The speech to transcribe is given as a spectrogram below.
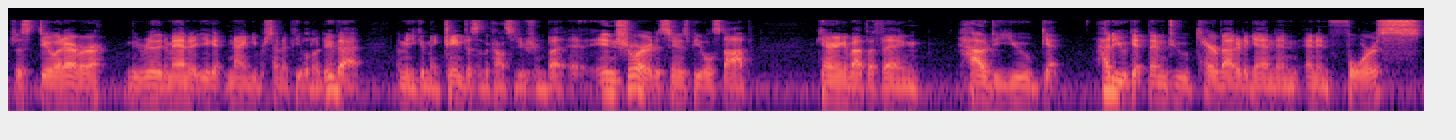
just do whatever we really demand it you get 90% of people to do that i mean you can make changes to the constitution but in short as soon as people stop caring about the thing how do you get how do you get them to care about it again and, and enforce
